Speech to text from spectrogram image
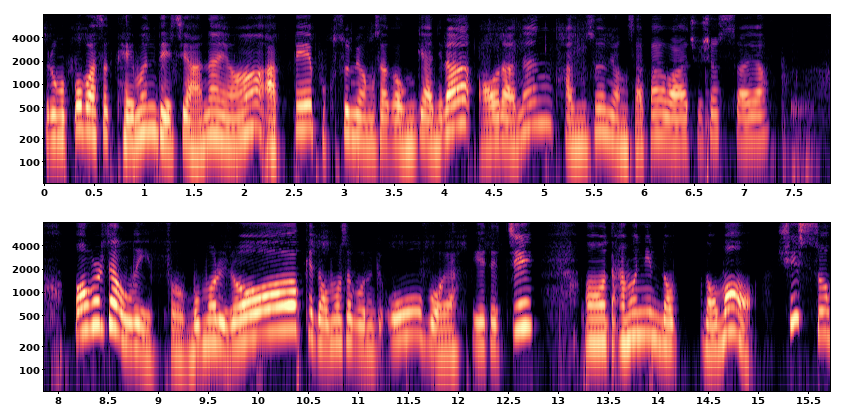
이런 거 뽑아서 대면 되지 않아요. 앞에 복수 명사가 온 게 아니라 어라는 단수 명사가 와 주셨어요. over the leaf 뭐뭐를 이렇게 넘어서 보는 게 over야. 이해됐지? 어, 나뭇잎 넘, 넘어 she saw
